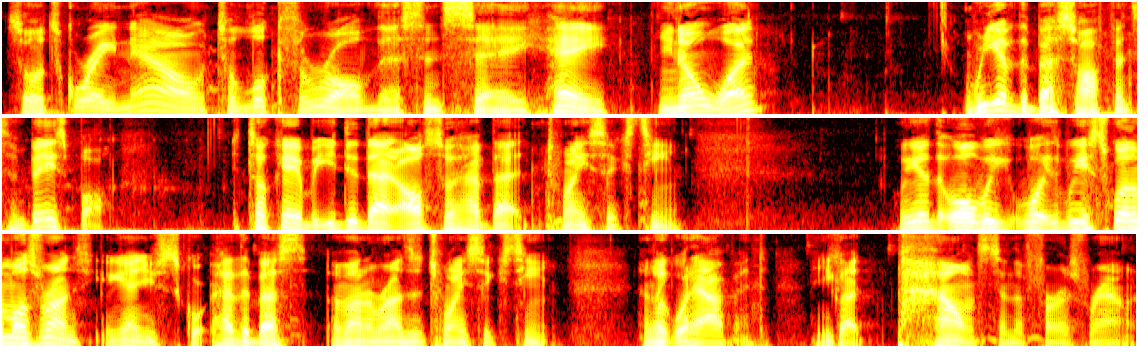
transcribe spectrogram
So it's great now to look through all this and say, hey, you know what? We have the best offense in baseball. It's okay, but you did that also have that 2016. We have the, well, we we score the most runs. Again, you score, had the best amount of runs in 2016, and look what happened. You got pounced in the first round.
